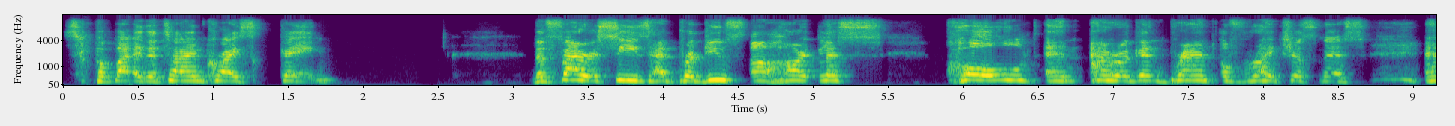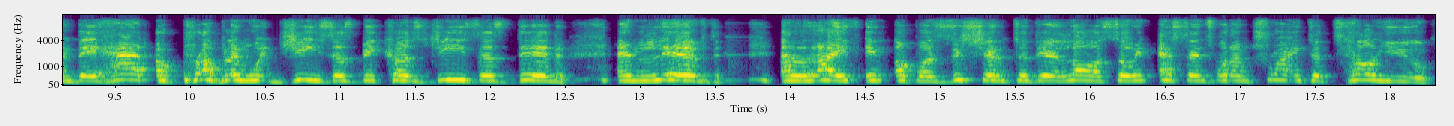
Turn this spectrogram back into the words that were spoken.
So by the time Christ came, the Pharisees had produced a heartless, cold and arrogant brand of righteousness. And they had a problem with Jesus because Jesus did and lived a life in opposition to their law. So, in essence, what I'm trying to tell you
